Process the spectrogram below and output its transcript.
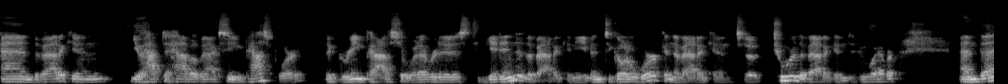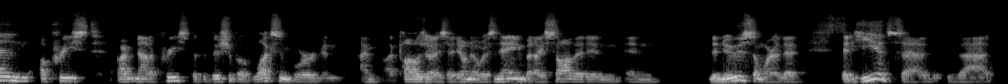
And the Vatican, you have to have a vaccine passport, the green pass or whatever it is, to get into the Vatican, even to go to work in the Vatican, to tour the Vatican, to do whatever. And then a priest, uh, not a priest, but the Bishop of Luxembourg, and i apologize, I don't know his name, but I saw that in, in the news somewhere that, that he had said that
